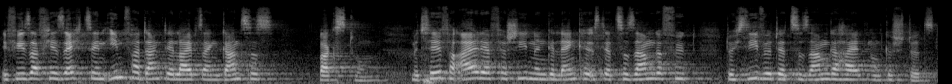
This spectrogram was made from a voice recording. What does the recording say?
Epheser 4,16, ihm verdankt der Leib sein ganzes Wachstum. Mit Hilfe all der verschiedenen Gelenke ist er zusammengefügt, durch sie wird er zusammengehalten und gestützt.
